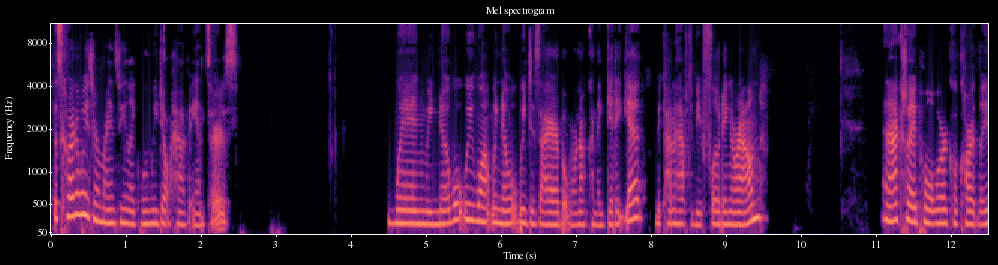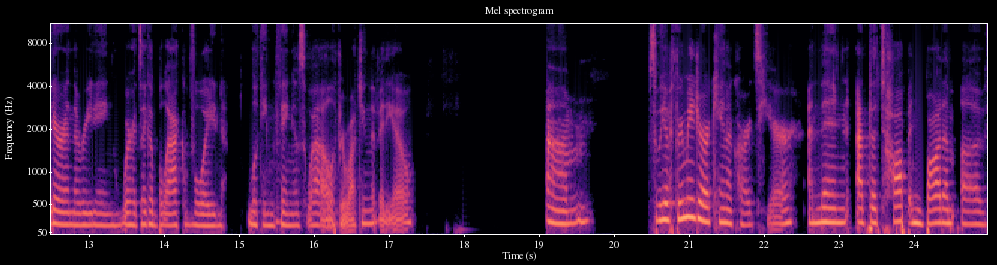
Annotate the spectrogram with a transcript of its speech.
This card always reminds me like when we don't have answers when we know what we want, we know what we desire, but we're not going to get it yet. We kind of have to be floating around. And actually, I pull an Oracle card later in the reading where it's like a black void looking thing as well, if you're watching the video. Um, so we have three major arcana cards here. And then at the top and bottom of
